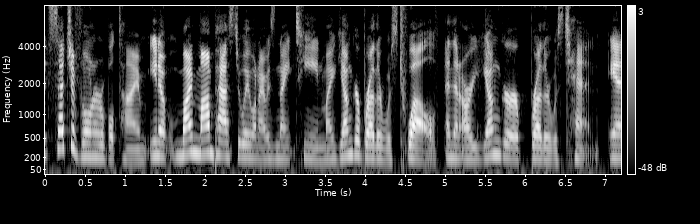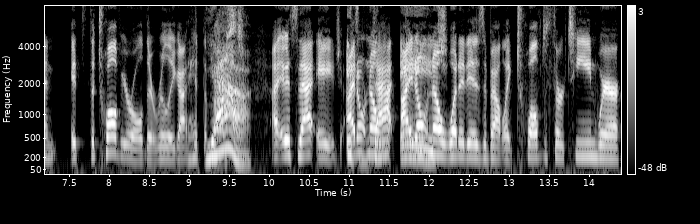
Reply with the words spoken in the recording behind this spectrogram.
It's such a vulnerable time. You know, my mom passed away when I was 19. My younger brother was 12, and then our younger brother was 10. And it's the 12 year old that really got hit the Yeah. most. It's that age. I don't know. that I don't know what it is about like 12 to 13 where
